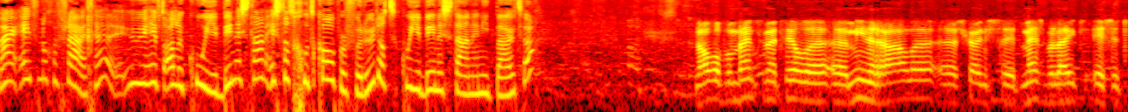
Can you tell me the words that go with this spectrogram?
Maar even nog een vraag. Hè? U heeft alle koeien binnen staan. Is dat goedkoper voor u dat de koeien binnen staan en niet buiten? nou op het moment met heel eh, mineralen, uh, schuine streep mesbeleid, is het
